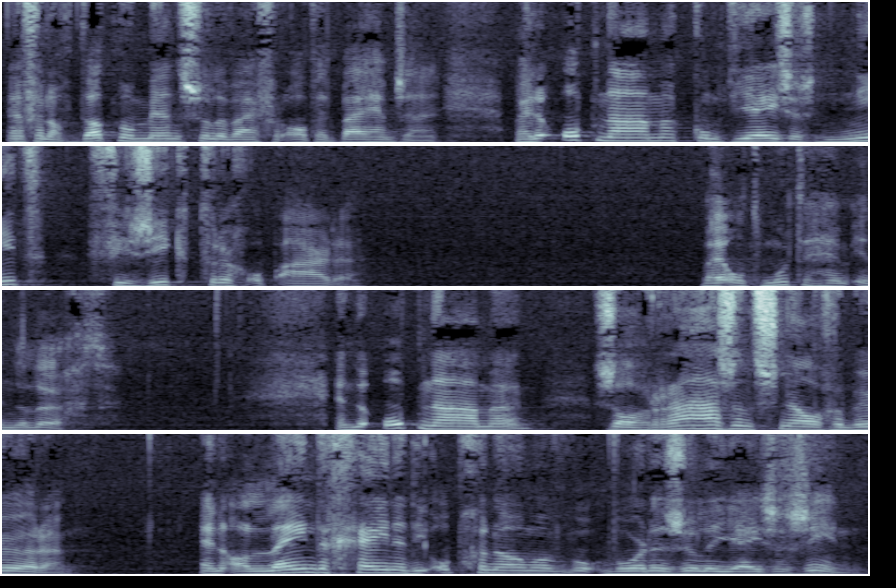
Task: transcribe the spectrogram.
En vanaf dat moment zullen wij voor altijd bij Hem zijn. Bij de opname komt Jezus niet fysiek terug op aarde. Wij ontmoeten Hem in de lucht. En de opname zal razendsnel gebeuren. En alleen degenen die opgenomen worden zullen Jezus zien.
